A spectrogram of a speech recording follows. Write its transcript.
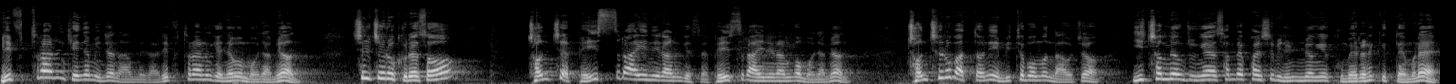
리프트라는 개념이 이제 나옵니다. 리프트라는 개념은 뭐냐면 실제로 그래서 전체 베이스라인이라는 게 있어요. 베이스라인이라는 건 뭐냐면 전체로 봤더니 밑에 보면 나오죠. 2,000명 중에 381명이 구매를 했기 때문에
